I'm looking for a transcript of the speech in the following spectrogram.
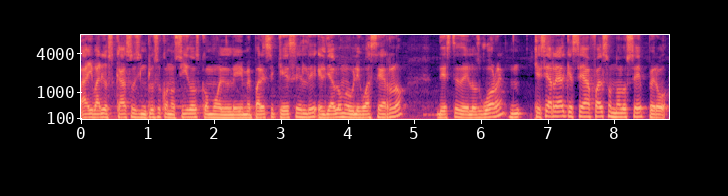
hay varios casos incluso conocidos como el de, me parece que es el de El Diablo me obligó a hacerlo, de este de los Warren. Que sea real, que sea falso, no lo sé, pero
